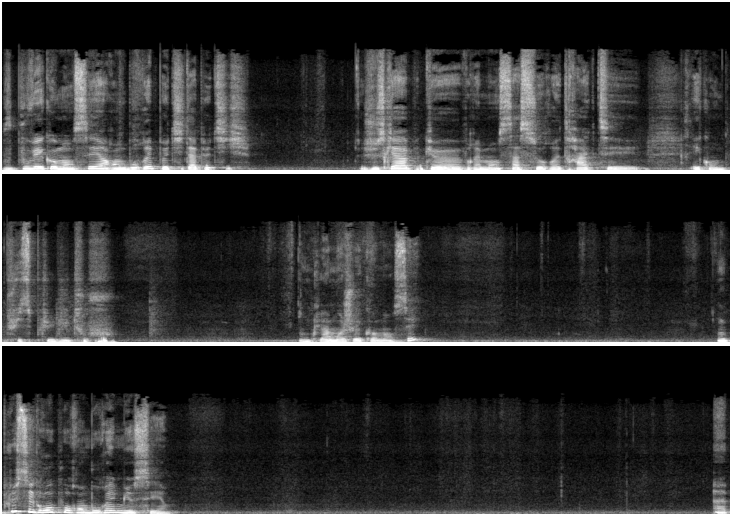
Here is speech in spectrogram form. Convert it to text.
Vous pouvez commencer à rembourrer petit à petit jusqu'à que vraiment ça se retracte et, qu'on ne puisse plus du tout. Donc là, moi, je vais commencer. Donc plus c'est gros pour rembourrer, mieux c'est. Hein. Hop.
